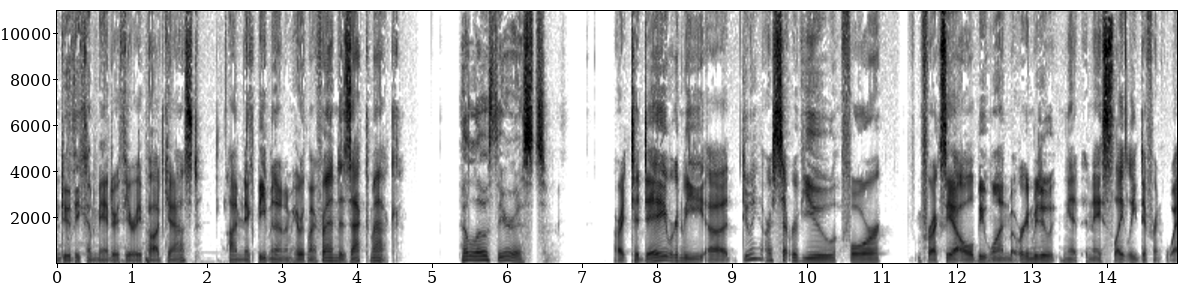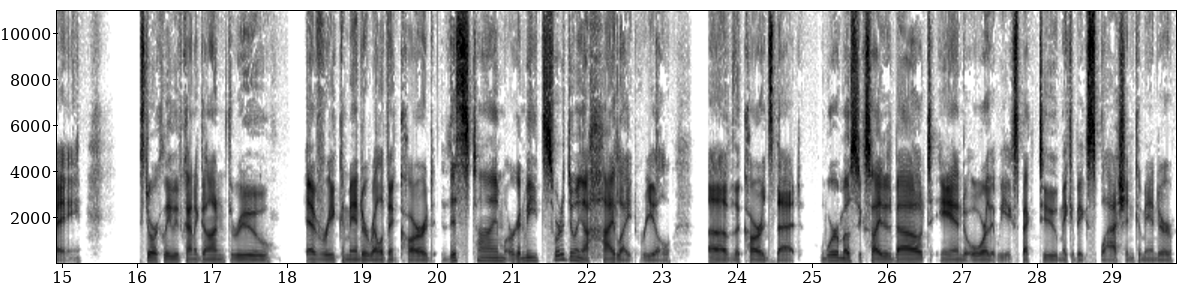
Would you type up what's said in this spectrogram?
Welcome to the Commander Theory Podcast. I'm Nick Beatman, and I'm here with my friend Zach Mack. Hello, theorists. All right, today we're going to be uh, doing our set review for Phyrexia All Be One, but we're going to be doing it in a slightly different way. Historically, we've kind of gone through every commander relevant card. This time, we're going to be sort of doing a highlight reel of the cards that we're most excited about and or that we expect to make a big splash in commander.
